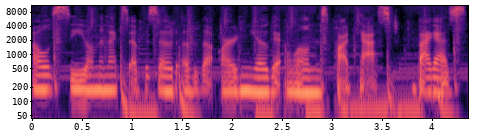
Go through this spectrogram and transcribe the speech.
I will see you on the next episode of the Arden Yoga and Wellness podcast. Bye, guys.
